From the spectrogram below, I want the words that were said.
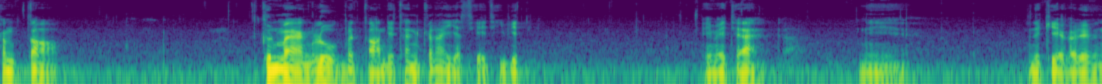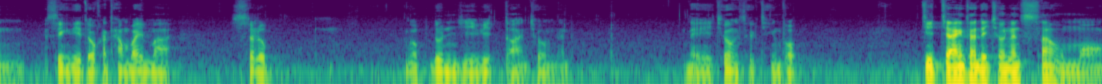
คำตอบ คุณแม่ของลูกเมื่อตอนที่ท่านใกล้จะเสียชีวิต เห็นไหมจ๊ะ นี่มันจะเกี่ยวกับเรื่องสิ่งที่ตัวกระทำไว้มาสรุป งบดุลชีวิตตอนช่วงนั้น ในช่วงศึกชิงภพจิตใจของท่านในช่วงนั้นเศร้าหมอง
